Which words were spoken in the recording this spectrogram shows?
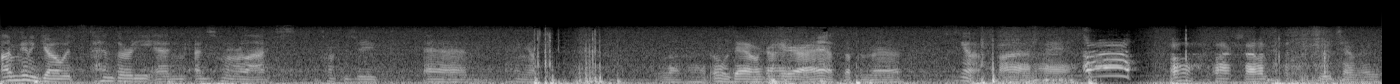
I'm gonna go. It's 10.30, and I just want to relax, talk to Jake, and hang out. Love that. Oh, damn, I got your ass up in there. She's got a fine ass. Ah. Oh, well, actually, I want to put the food cameras.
